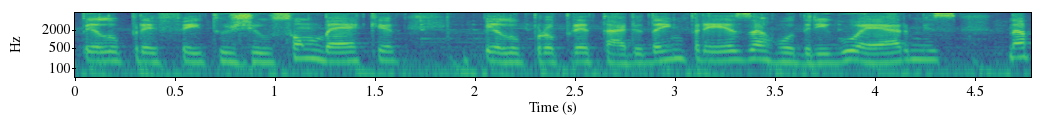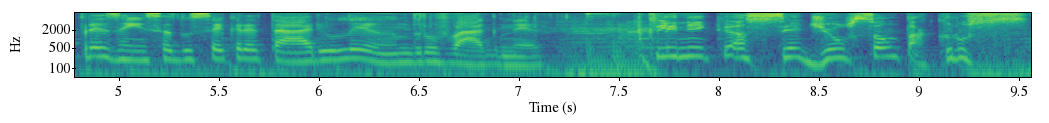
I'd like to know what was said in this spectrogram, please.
pelo prefeito Gilson Becker e pelo proprietário da empresa, Rodrigo Hermes, na presença do secretário Leandro Wagner. Clínica Cedil Santa Cruz.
